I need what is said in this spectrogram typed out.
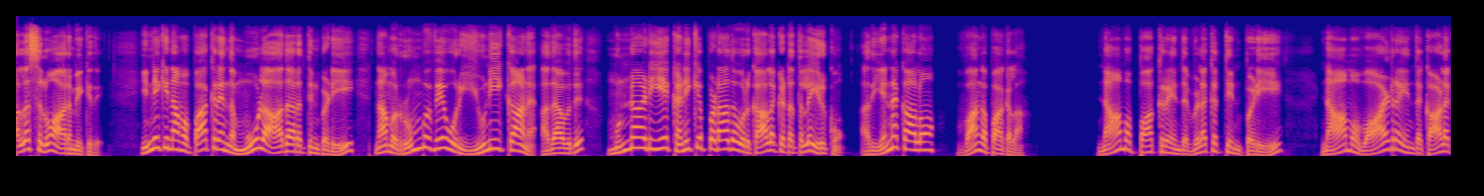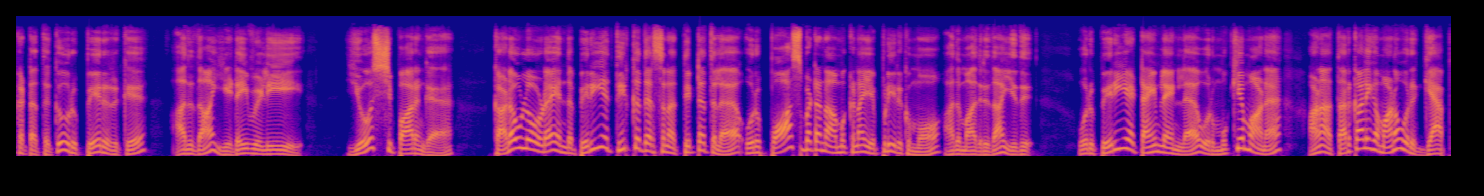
அலசலும் ஆரம்பிக்குது. இன்னைக்கு நாம பார்க்குற இந்த மூல ஆதாரத்தின்படி நாம ரொம்பவே ஒரு யுனிக்கான அதாவது முன்னாடியே கணிக்கப்படாத ஒரு காலகட்டத்துல இருக்கும். அது என்ன காலம்? வாங்க பார்க்கலாம். நாம பார்க்குற இந்த விளக்கத்தின்படி நாம வாழ்ற இந்த காலகட்டத்துக்கு ஒரு பேர் இருக்கு. அதுதான் இடைவெளி. யோசிச்சு பாருங்க கடவுளோட இந்த பெரிய தீர்க்க தரிசன திட்டத்துல ஒரு பாஸ் பட்டன் அமுக்குனா எப்படி இருக்குமோ அது மாதிரி தான் இது. ஒரு பெரிய டைம்லைன்ல ஒரு முக்கியமான ஆனா தற்காலிகமான ஒரு கேப்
